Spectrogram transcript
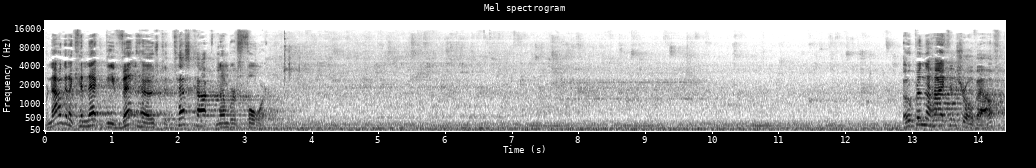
We're now going to connect the vent hose to test cock number four. Open the high control valve.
